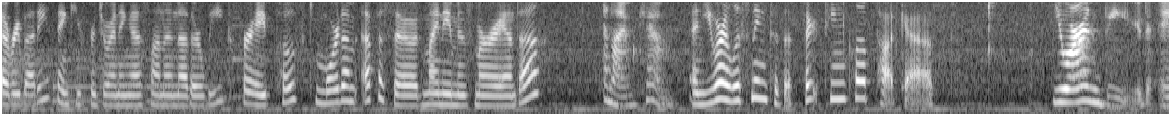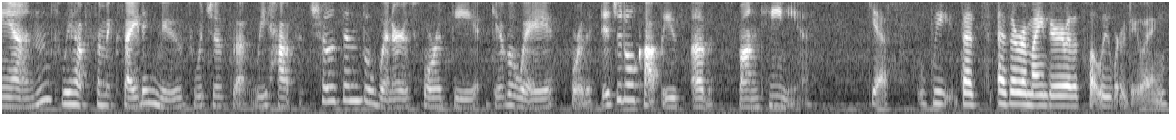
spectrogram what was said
everybody. Thank you for joining us on another week for a post mortem episode. My name is Miranda, And I'm Kim. and you are listening to the 13 Club podcast. You are indeed, and we have some exciting news, which is that we have chosen the winners for the giveaway for the digital copies of Spontaneous. Yes, we. That's as a reminder. That's what we were doing.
